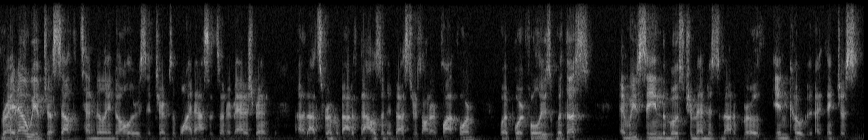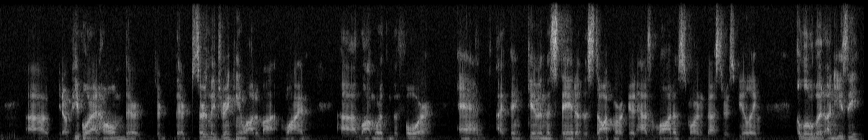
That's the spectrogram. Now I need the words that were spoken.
Right now, we have just south of $10 million in terms of wine assets under management. Uh, that's from about a thousand investors on our platform who have portfolios with us. And we've seen the most tremendous amount of growth in COVID. I think just, uh, you know, people are at home, they're they're, they're certainly drinking a lot of wine, uh, a lot more than before. And I think, given the state of the stock market, has a lot of smart investors feeling a little bit uneasy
